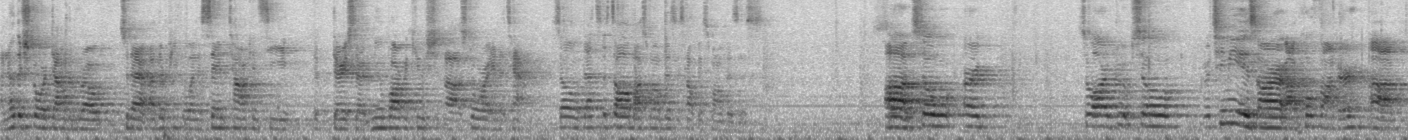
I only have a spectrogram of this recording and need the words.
another store down the road so that other people in the same town can see there's a new barbecue uh, store in the town. So that's it's all about small business, helping small business. Uh, so our so our group, so Rotimi is our uh, co-founder. Um,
